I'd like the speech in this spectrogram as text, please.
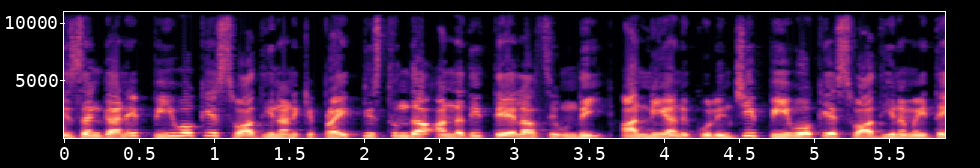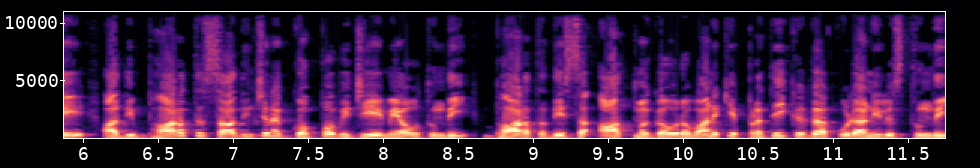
నిజంగానే పీఓకే స్వాధీనానికి ప్రయత్నిస్తుందా అన్నది తేలాల్సి ఉంది. అన్ని అనుకూలించి పీఓకే స్వాధీనమైతే అది భారత్ సాధించిన గొప్ప విజయమే అవుతుంది. భారతదేశ ఆత్మగౌరవానికి ప్రతీకగా కూడా నిలుస్తుంది.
